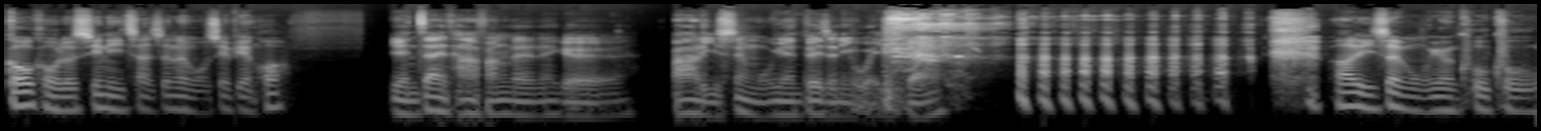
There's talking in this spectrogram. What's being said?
沟口的心理产生了某些变化。远在他方的那个巴黎圣母院对着你微笑，巴黎圣母院哭哭，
